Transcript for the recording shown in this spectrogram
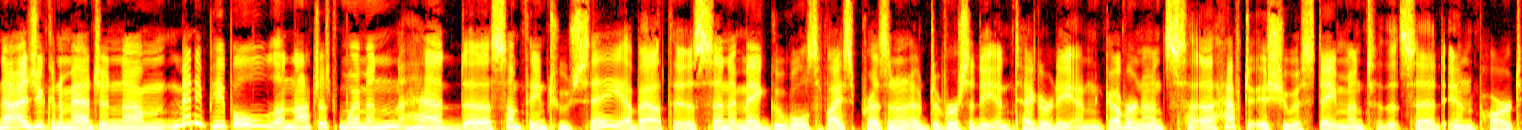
Now, as you can imagine, um, many people, not just women, had uh, something to say about this, and it made Google's vice president of diversity, integrity, and governance uh, have to issue a statement that said, in part,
